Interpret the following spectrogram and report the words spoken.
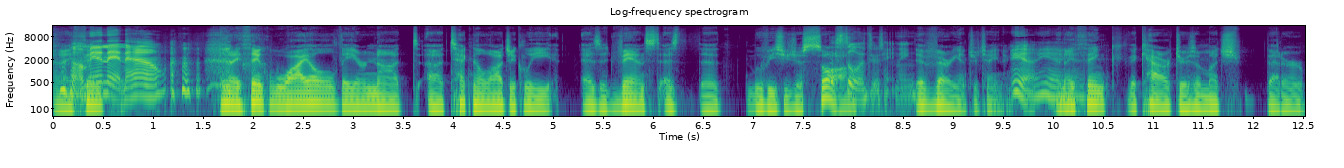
And I I'm think, in it now. And I think while they are not uh, technologically as advanced as the movies you just saw, It's still entertaining. they're very entertaining. yeah, yeah. and I think the characters are much better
